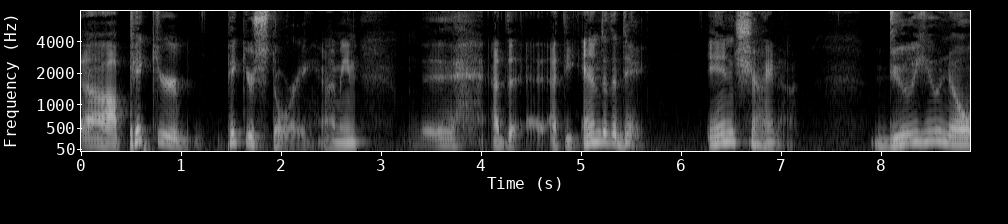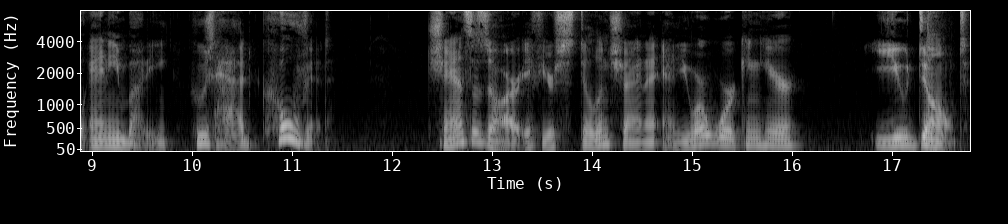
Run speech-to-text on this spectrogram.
uh, pick your pick your story. I mean, eh, at the at the end of the day, in China, do you know anybody who's had COVID? Chances are, if you're still in China and you are working here, you don't.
